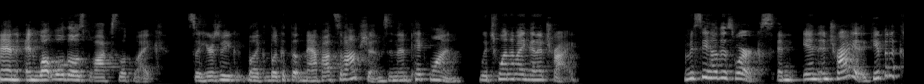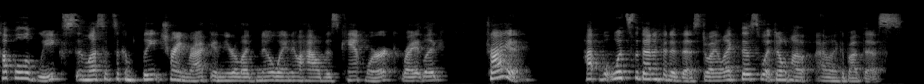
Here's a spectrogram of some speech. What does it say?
And and what will those blocks look like? So here's where you like look at the map out some options and then pick one. Which one am I going to try? Let me see how this works and, and and try it. Give it a couple of weeks, unless it's a complete train wreck and you're like, no way, no how, this can't work, right? Like, try it. How, what's the benefit of this? Do I like this? What don't I like about this?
